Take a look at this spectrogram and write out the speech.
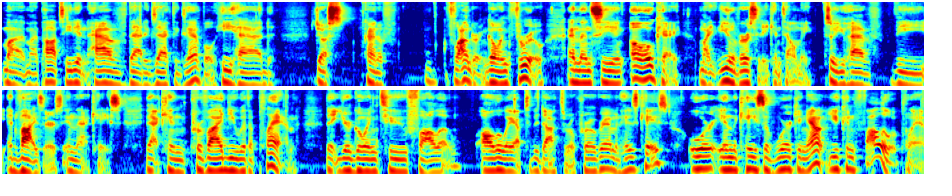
my my pops, he didn't have that exact example. He had just kind of floundering, going through, and then seeing, oh, okay, my university can tell me. So you have the advisors in that case that can provide you with a plan that you're going to follow all the way up to the doctoral program in his case, or in the case of working out, you can follow a plan.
